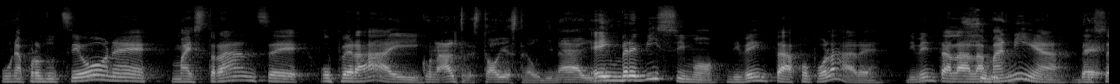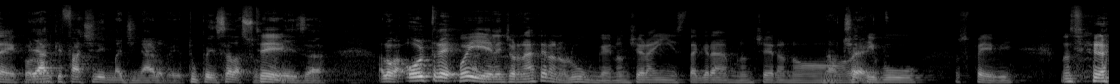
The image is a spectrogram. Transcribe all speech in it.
una produzione, maestranze, operai con altre storie straordinarie. e in brevissimo diventa popolare, diventa la, la mania del Beh, secolo. È anche facile immaginarlo perché tu pensa alla sorpresa. Allora, oltre Poi le giornate erano lunghe, non c'era Instagram, non c'erano No, la certo. tv, lo sapevi? Non c'era...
